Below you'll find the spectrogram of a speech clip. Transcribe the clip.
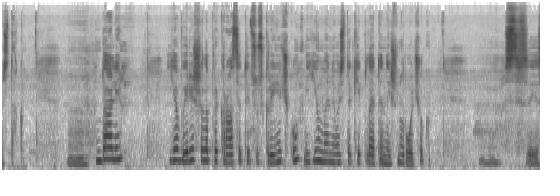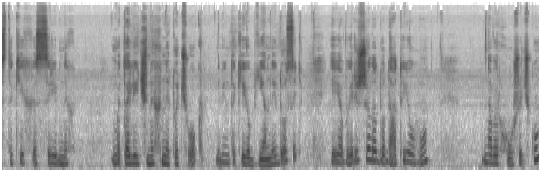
Ось так. Е, Далі я вирішила прикрасити цю скринючку. Є у мене ось такий плетений шнурочок е, з, з таких срібних металічних ниточок. Він такий об'ємний досить. І я вирішила додати його на верхушечку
